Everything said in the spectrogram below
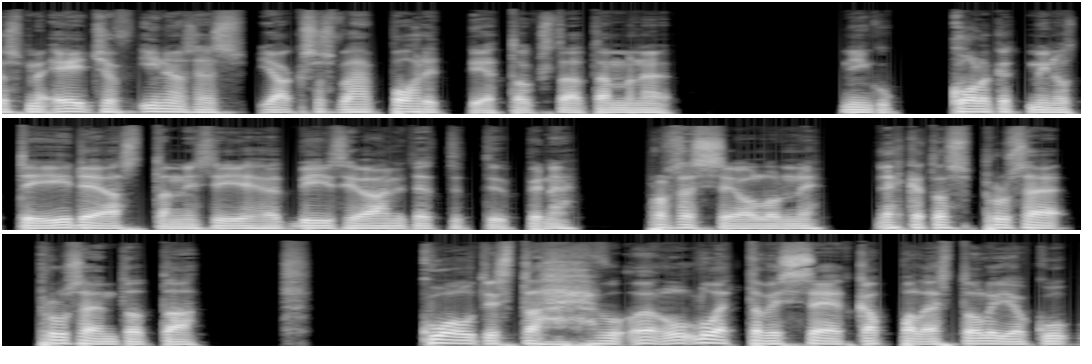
jos me Age of Innocence-jaksossa vähän pohdittiin, että onko tämä tämmöinen niin kuin 30 minuuttia ideasta, niin siihen, että biisi on äänitetty tyyppinen prosessi ollut, niin ehkä tuossa Bruse, Brusen tota, quoteista luettavissa se, että kappaleesta oli joku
